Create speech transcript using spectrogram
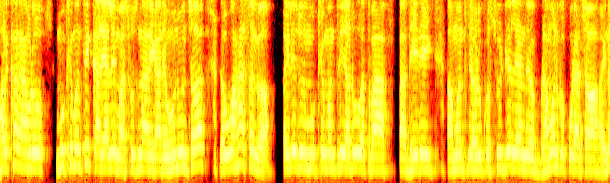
भर्खर हाम्रो मुख्यमन्त्री कार्यालयमा सूचना अधिकारी हुनुहुन्छ र उहाँसँग अहिले जुन मुख्यमन्त्रीहरू अथवा धेरै मन्त्रीहरूको स्विजरल्यान्ड भ्रमणको कुरा छ होइन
